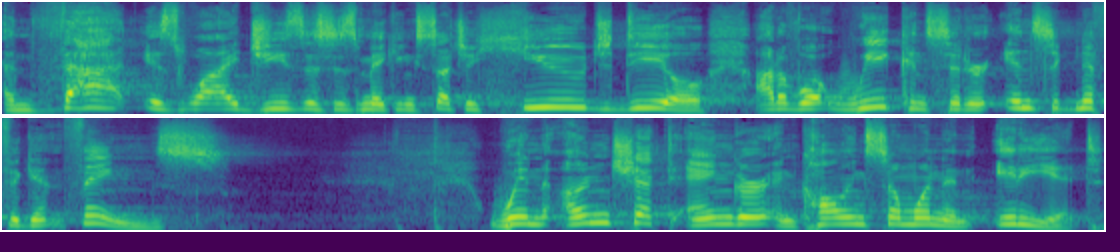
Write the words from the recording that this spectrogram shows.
And that is why Jesus is making such a huge deal out of what we consider insignificant things. When unchecked anger and calling someone an idiot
